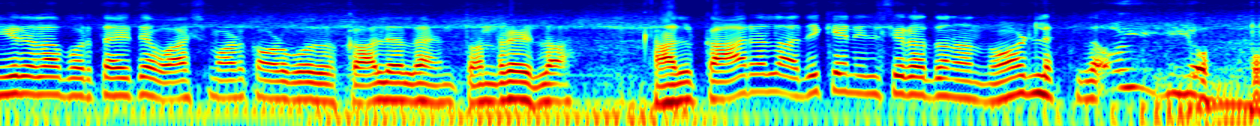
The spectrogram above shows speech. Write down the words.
ನೀರೆಲ್ಲ ಬರ್ತೈತೆ ವಾಶ್ ಮಾಡ್ಕೊಳ್ಬೋದು ಕಾಲೆಲ್ಲ ಏನು ತೊಂದರೆ ಇಲ್ಲ. ಅಲ್ಲಿ ಕಾರೆಲ್ಲ ಅದಕ್ಕೆ ನಿಲ್ಸಿರೋದು ನಾನು ನೋಡ್ಲಿಕ್ಕಿಲ್ಲ ಅಯ್ಯಪ್ಪ.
